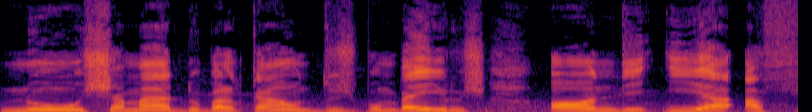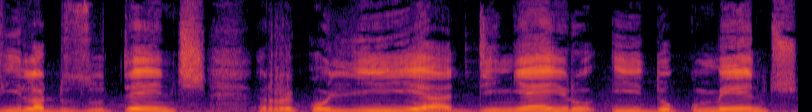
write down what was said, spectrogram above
no chamado Balcão dos Bombeiros, onde ia à fila dos utentes, recolhia dinheiro e documentos,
